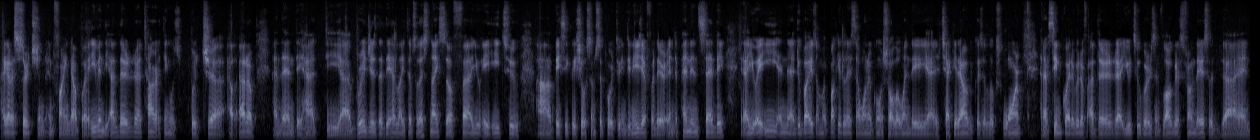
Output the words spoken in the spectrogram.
I gotta search and, and find out. But even the other uh, tower, I think it was Burj uh, Al Arab, and then they had the uh, bridges that they had light up so that's nice of uh, UAE to uh, basically show some support to Indonesia for their independence day UAE and uh, Dubai is on my bucket list I want to go inshallah one day uh, check it out because it looks warm and I've seen quite a bit of other YouTubers and vloggers from there so and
